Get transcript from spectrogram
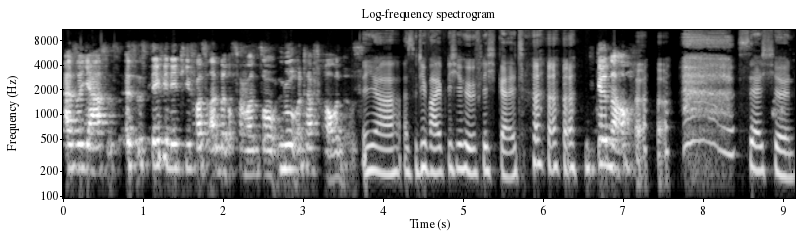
also ja, es ist, es ist definitiv was anderes, wenn man so nur unter Frauen ist. Ja, also die weibliche Höflichkeit. genau. Sehr schön.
